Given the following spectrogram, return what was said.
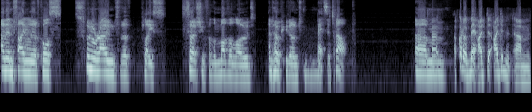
And then finally, of course, swim around the place searching for the mother load and hope you don't mess it up. Um, um, I've got to admit, I d- I didn't. Um,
